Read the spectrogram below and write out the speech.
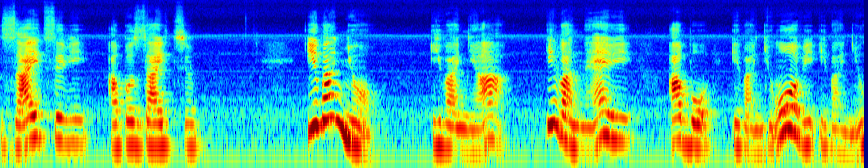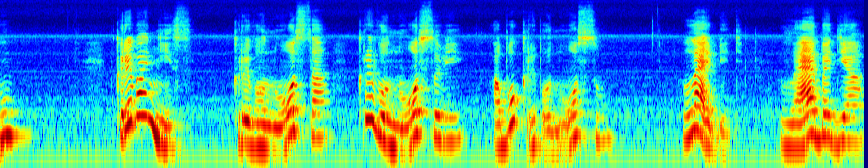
зайцеві або зайцю, іваньо, іваня, іваневі або іваньові, іваню, кривоніс, кривоноса, кривоносові або кривоносу, лебідь, лебедя,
